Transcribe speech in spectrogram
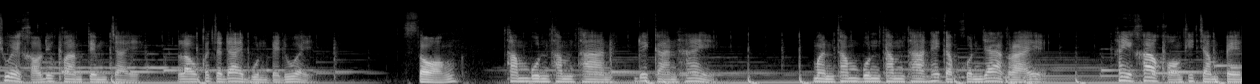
ช่วยเขาด้วยความเต็มใจ เราก็จะได้บุญไปด้วย 2. ทำบุญทำทานด้วยการให้ หมือนทำบุญทำทานให้กับคนยากไร้ ให้ข้าวของที่จำเป็น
